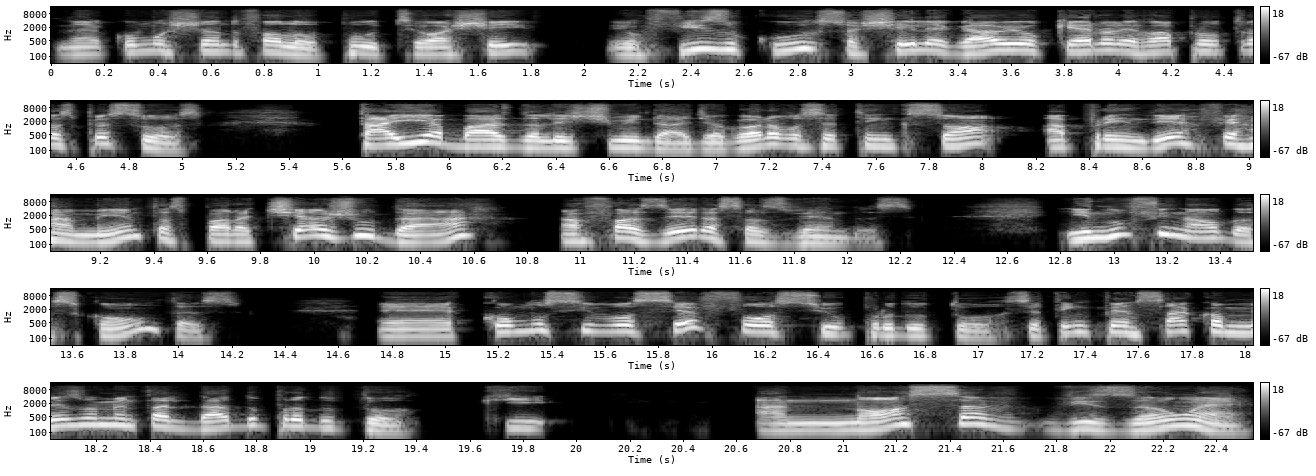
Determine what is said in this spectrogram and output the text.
Né? Como o Xando falou, putz, eu achei, eu fiz o curso, achei legal e eu quero levar para outras pessoas. Tá aí a base da legitimidade. Agora você tem que só aprender ferramentas para te ajudar a fazer essas vendas. E no final das contas, é como se você fosse o produtor. Você tem que pensar com a mesma mentalidade do produtor, que a nossa visão é:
